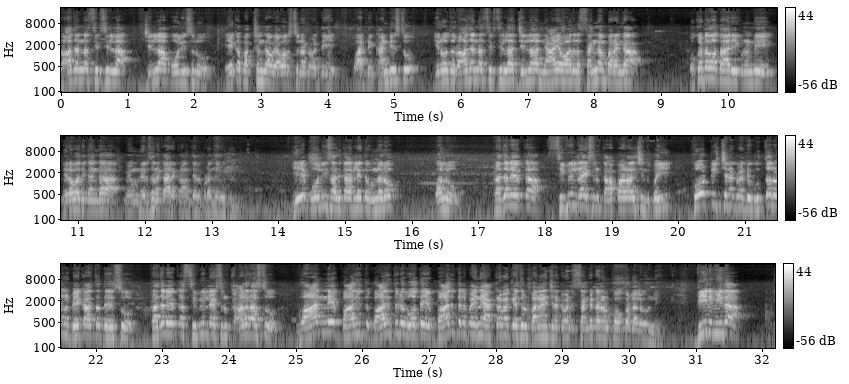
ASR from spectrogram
రాజన్న సిరిసిల్ల జిల్లా పోలీసులు ఏకపక్షంగా వ్యవహరిస్తున్నటువంటి వాటిని ఖండిస్తూ ఈరోజు రాజన్న సిరిసిల్ల జిల్లా న్యాయవాదుల సంఘం పరంగా ఒకటవ తారీఖు నుండి నిరవధికంగా మేము నిరసన కార్యక్రమం తెలపడం జరుగుతుంది. ఏ పోలీస్ అధికారులు అయితే ఉన్నారో వాళ్ళు ప్రజల యొక్క సివిల్ రైట్స్ను కాపాడాల్సింది పోయి కోర్టు ఇచ్చినటువంటి ఉత్తర్వులను బేకాత చేస్తూ ప్రజల యొక్క సివిల్ రైట్స్ను కాలరాస్తూ వారినే బాధితు బాధితుడు పోతే బాధితులపైనే అక్రమ కేసులు బనాయించినటువంటి సంఘటనలు కోకొండలు ఉన్నాయి. దీని మీద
